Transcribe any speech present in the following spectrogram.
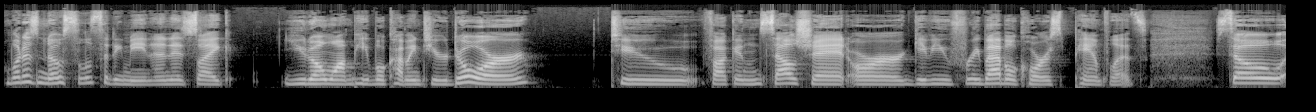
what does no soliciting mean? And it's like you don't want people coming to your door to fucking sell shit or give you free Bible course pamphlets. So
